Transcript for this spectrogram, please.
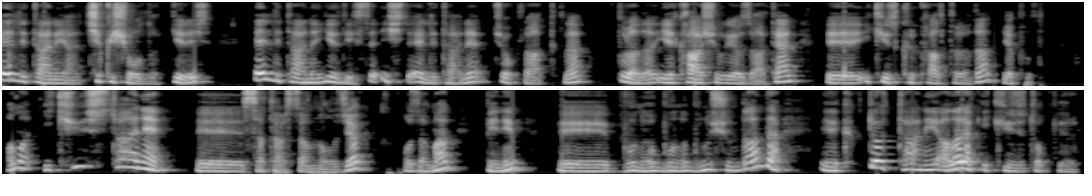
50 tane yani çıkış oldu giriş. 50 tane girdiyse işte 50 tane çok rahatlıkla burada karşılıyor zaten. E, 246 liradan yapıldı. Ama 200 tane e, satarsam ne olacak? O zaman benim e, bunu bunu bunu şundan da e, 44 taneyi alarak 200'ü topluyorum.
